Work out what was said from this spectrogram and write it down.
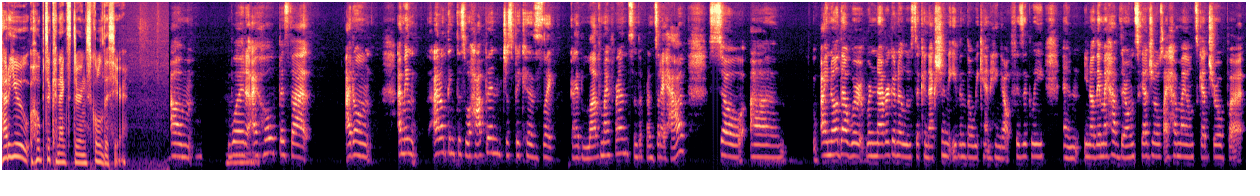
how do you hope to connect during school this year? Um, what I hope is that I don't, I mean, I don't think this will happen just because, like, I love my friends and the friends that I have. So, um, I know that we're we're never gonna lose the connection, even though we can't hang out physically. And you know, they might have their own schedules. I have my own schedule, but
